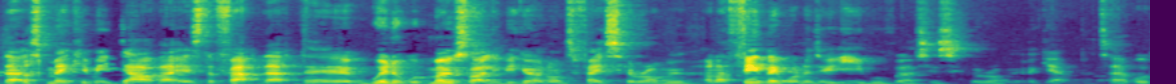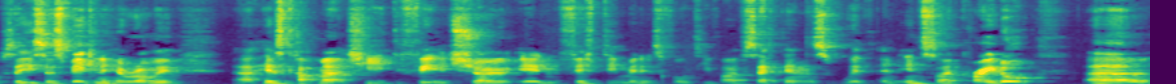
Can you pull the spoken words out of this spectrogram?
that's making me doubt that is the fact that the winner would most likely be going on to face Hiromu, and I think they want to do Evil versus Hiromu again, but uh, we'll see. So speaking of Hiromu, uh, his cut match, he defeated Sho in 15 minutes 45 seconds with an inside cradle. Uh,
